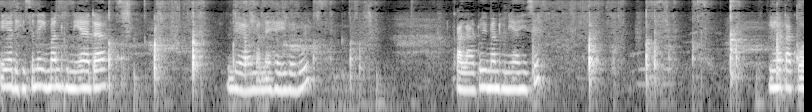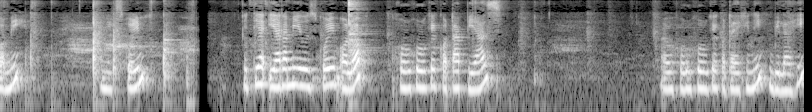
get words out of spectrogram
এয়া দেখিছেনে ইমান ধুনীয়া এটা লেয়াৰ মানে হেৰি হৈ গ'ল। কালাৰটো ইমান ধুনীয়া আহিছে। ইয়াত আকৌ আমি মিক্স কৰিম। এতিয়া ইয়াত আমি ইউজ কৰিম অলপ সৰু সৰুকৈ কটা পিঁয়াজ আৰু সৰু সৰুকৈ কটা এইখিনি বিলাহী।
